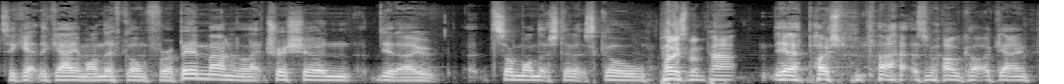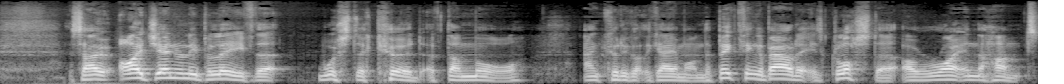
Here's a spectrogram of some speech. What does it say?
to get the game on. They've gone for a bin man, an electrician, you know, someone that's still at school. Postman Pat. Yeah, Postman Pat as well got a game. So I genuinely believe that Worcester could have done more and could have got the game on. The big thing about it is Gloucester are right in the hunt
